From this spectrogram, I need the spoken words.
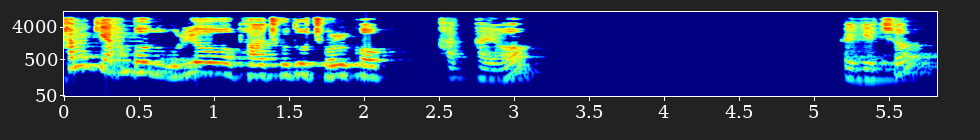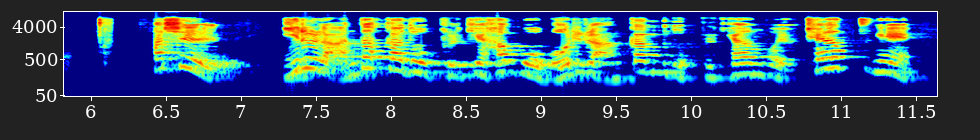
함께 한번 올려봐 줘도 좋을 것 같아요. 알겠죠? 사실 이를 안 닦아도 불쾌하고 머리를 안 감아도 불쾌한 거예요. 최악 중에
